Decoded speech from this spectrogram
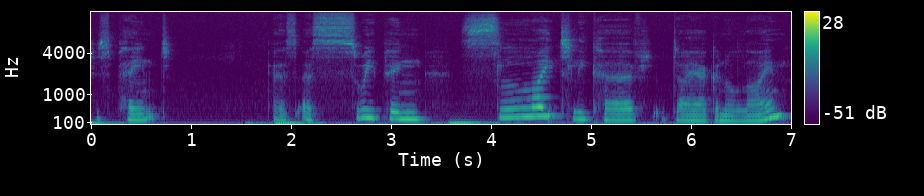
just paint as a sweeping, slightly curved diagonal line.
